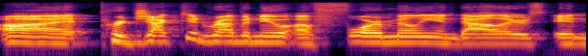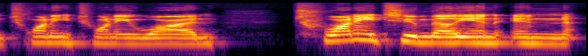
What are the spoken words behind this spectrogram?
Uh, projected revenue of $4 million in 2021. 22 million in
